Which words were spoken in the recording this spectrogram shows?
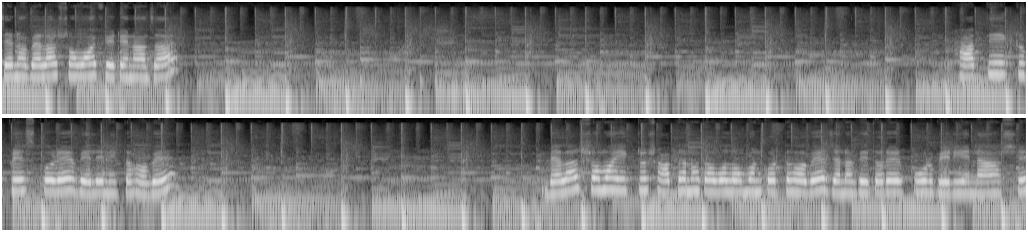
যেন বেলার সময় ফেটে না যায়। হাত দিয়ে একটু প্রেস করে বেলে নিতে হবে। বেলার সময় একটু সাবধানতা অবলম্বন করতে হবে যেন ভেতরের পুর বেরিয়ে না আসে।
